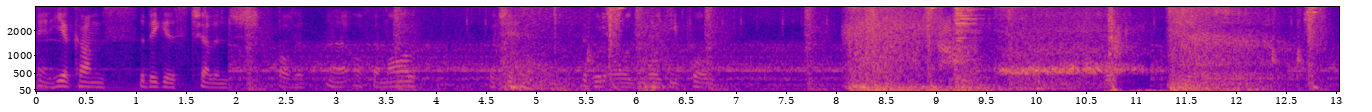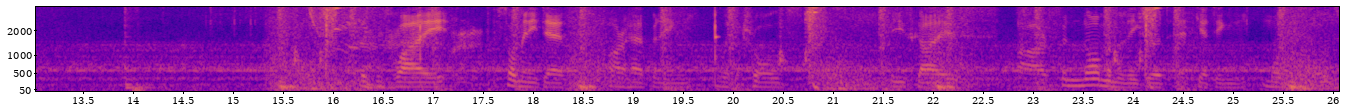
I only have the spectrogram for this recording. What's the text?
And here comes the biggest challenge of, it, uh, of them all, which is the good old multi-pull. Why so many deaths are happening with the trolls. These guys are phenomenally good at getting multi-pulled.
